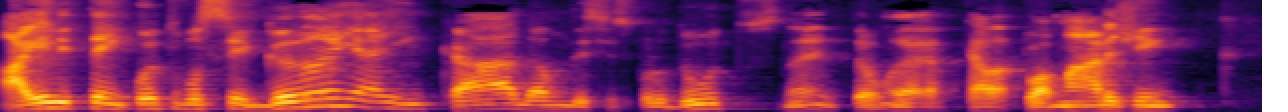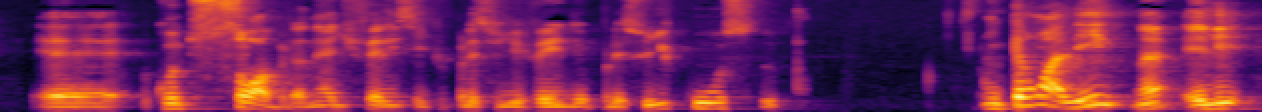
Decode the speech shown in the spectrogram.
Aí ele tem quanto você ganha em cada um desses produtos, né? Então, é aquela tua margem, é, quanto sobra, né? A diferença entre o preço de venda e o preço de custo. Então ali, né, ele,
